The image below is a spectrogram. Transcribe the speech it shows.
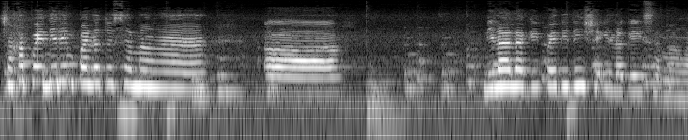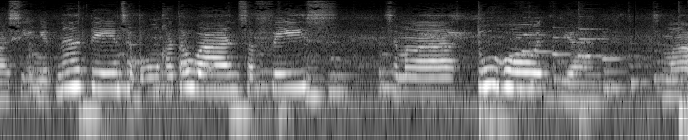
Tsaka pwede rin pala to sa mga uh, nilalagay, pwede din siya ilagay sa mga singit natin, sa buong katawan, sa face, sa mga tuhod, yan. Sa mga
